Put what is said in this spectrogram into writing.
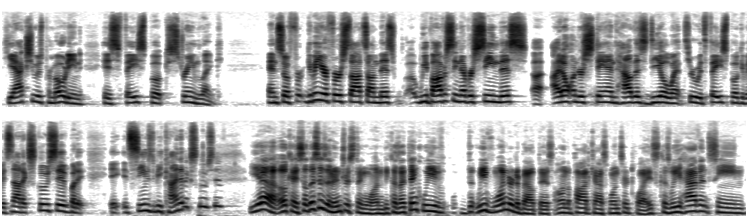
He actually was promoting his Facebook stream link. And so, for, give me your first thoughts on this. Uh, We've obviously never seen this. Uh, I don't understand how this deal went through with Facebook if it's not exclusive, but it, it, it seems to be kind of exclusive. Yeah. Okay. So this is an interesting one because I think we've we've wondered about this on the podcast once or twice because we haven't seen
